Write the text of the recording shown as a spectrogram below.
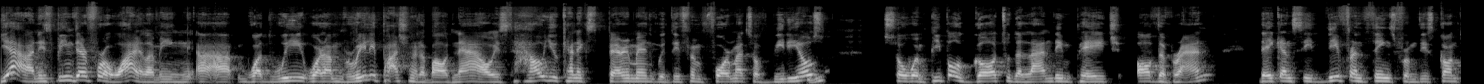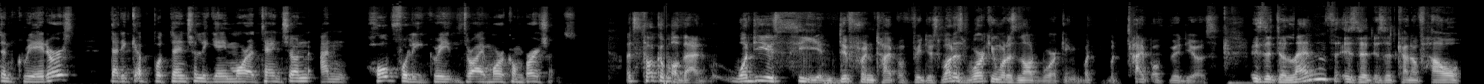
Yeah, and it's been there for a while. I mean, uh, uh, what we what I'm really passionate about now is how you can experiment with different formats of videos. Mm-hmm. So when people go to the landing page of the brand, they can see different things from these content creators that it can potentially gain more attention and hopefully create, drive more conversions. Let's talk about that. What do you see in different type of videos? What is working? What is not working? What what type of videos? Is it the length? Is it is it kind of how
